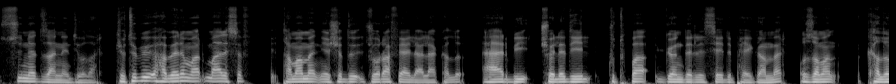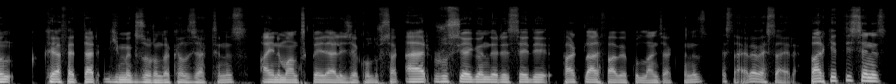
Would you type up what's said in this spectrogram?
sünnet zannediyorlar. Kötü bir haberim var maalesef tamamen yaşadığı coğrafya ile alakalı. Eğer bir çöle değil kutupa gönderilseydi peygamber o zaman kalın kıyafetler giymek zorunda kalacaktınız. Aynı mantıkla ilerleyecek olursak. Eğer Rusya'ya gönderilseydi farklı alfabe kullanacaktınız vesaire vesaire. Fark ettiyseniz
